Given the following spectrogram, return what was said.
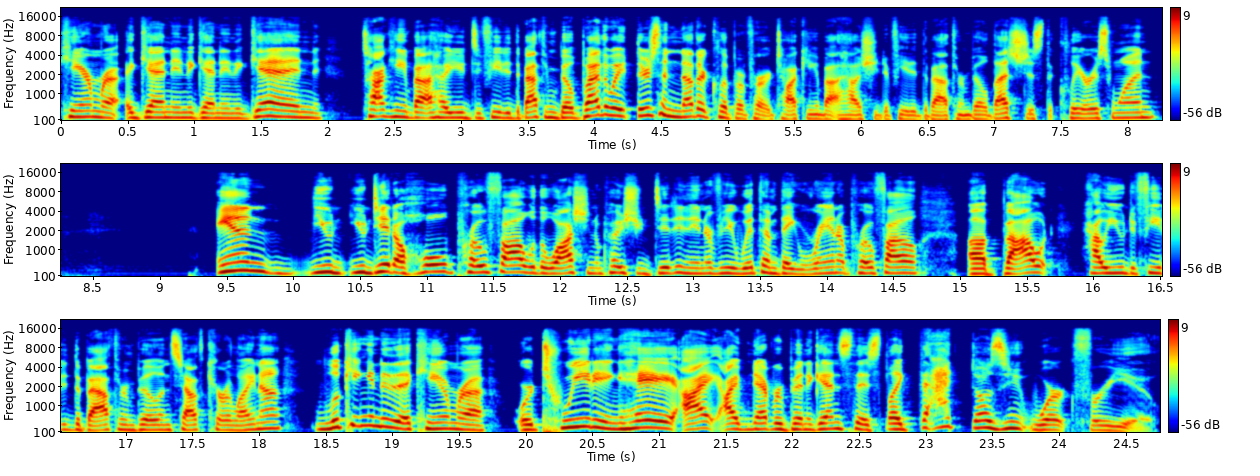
camera again and again and again talking about how you defeated the bathroom bill. By the way, there's another clip of her talking about how she defeated the bathroom bill. That's just the clearest one. And you you did a whole profile with the Washington Post. You did an interview with them. They ran a profile about how you defeated the bathroom bill in South Carolina. Looking into the camera or tweeting, "Hey, I I've never been against this." Like that doesn't work for you.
